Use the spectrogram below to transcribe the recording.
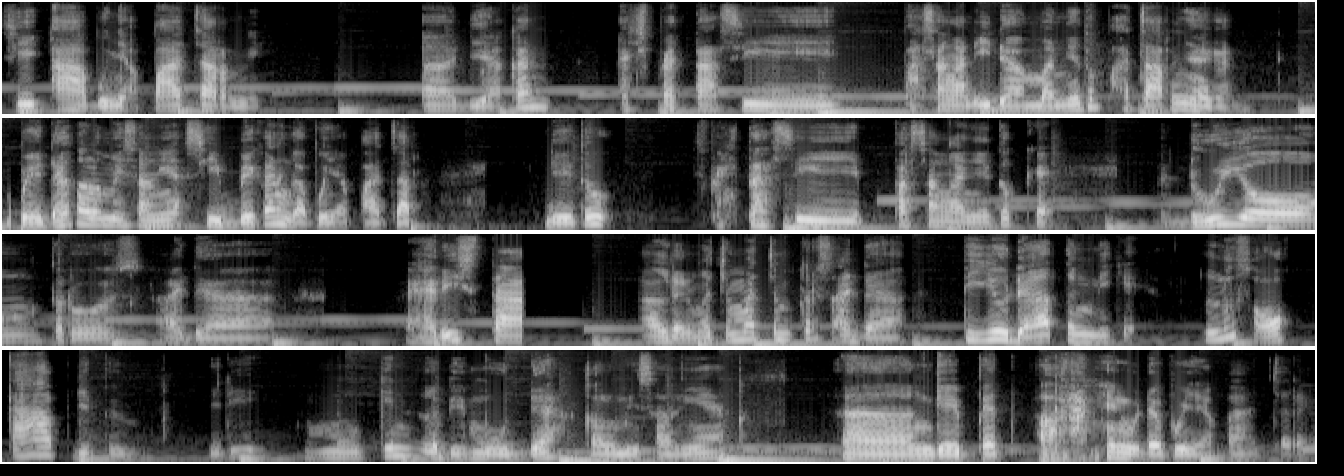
si A punya pacar nih eh, dia kan ekspektasi pasangan idamannya tuh pacarnya kan. Beda kalau misalnya si B kan nggak punya pacar. Dia itu ekspektasi pasangannya itu kayak Duyong terus ada Harry Styles dan macam-macam terus ada Tio dateng nih kayak lu sokap gitu. Jadi mungkin lebih mudah kalau misalnya uh, ngebet orang yang udah punya pacar. ya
